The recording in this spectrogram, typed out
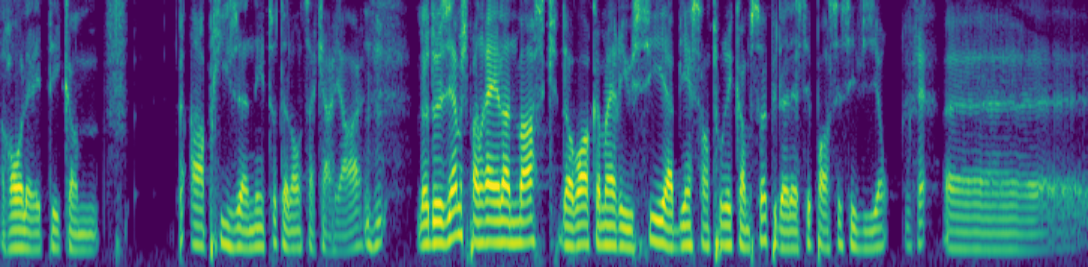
rôle a été comme emprisonné tout au long de sa carrière. Mhm. Le deuxième, je prendrais Elon Musk, de voir comment il réussit à bien s'entourer comme ça puis de laisser passer ses visions. Euh,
